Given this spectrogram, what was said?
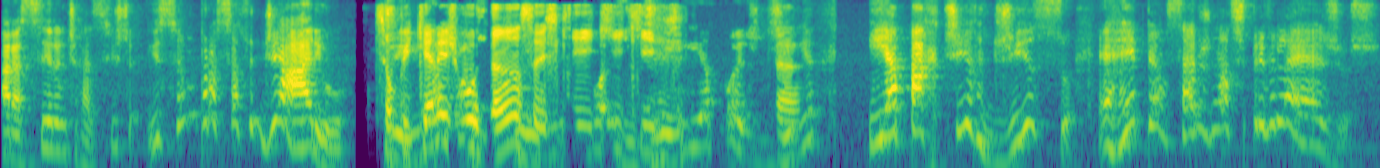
para ser antirracista, isso é um processo diário. São pequenas mudanças que, que, que. Dia após dia. É. E a partir disso é repensar os nossos privilégios.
